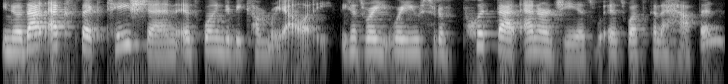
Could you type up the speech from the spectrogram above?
You know, that expectation is going to become reality because where you, where you sort of put that energy is is what's going to happen.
